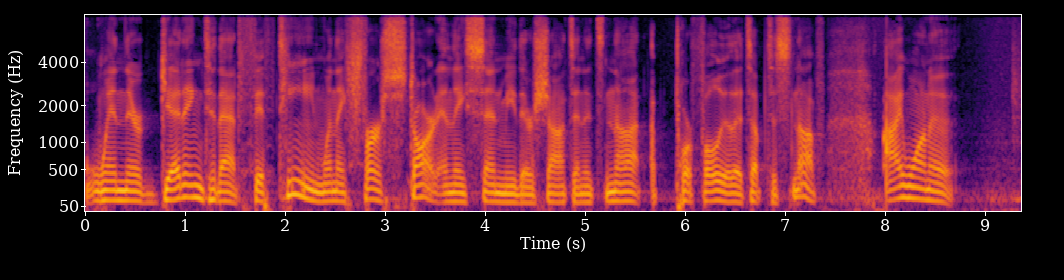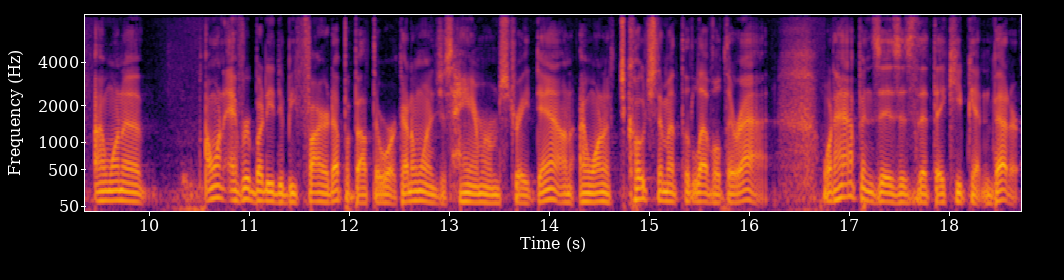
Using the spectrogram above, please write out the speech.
when they're getting to that 15, when they first start and they send me their shots, and it's not a portfolio that's up to snuff, I want to, I want to I want everybody to be fired up about their work. I don't want to just hammer them straight down. I want to coach them at the level they're at. What happens is is that they keep getting better.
